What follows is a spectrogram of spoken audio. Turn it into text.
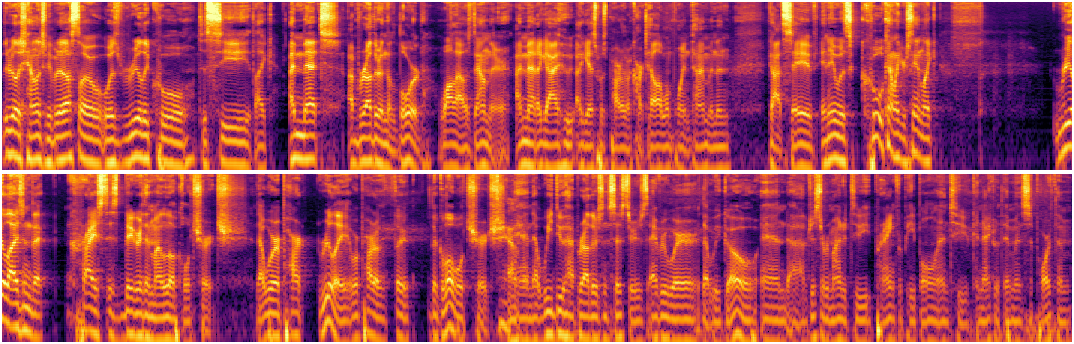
really challenged me. But it also was really cool to see like I met a brother in the Lord while I was down there. I met a guy who I guess was part of a cartel at one point in time, and then got saved. And it was cool, kind of like you're saying, like realizing that Christ is bigger than my local church. That we're a part, really, we're part of the the global church, Yeah. and that we do have brothers and sisters everywhere that we go. And uh, just a reminder to be praying for people and to connect with them and support them.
